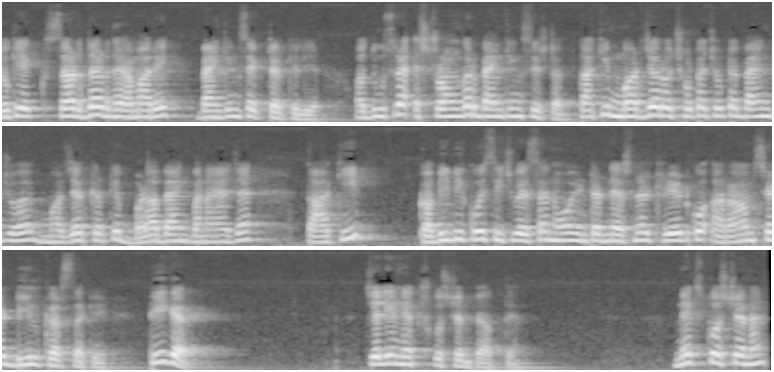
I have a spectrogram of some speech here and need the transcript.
जो कि एक सरदर्द है हमारे बैंकिंग सेक्टर के लिए। और दूसरा स्ट्रॉन्गर बैंकिंग सिस्टम ताकि मर्जर और छोटे छोटे बैंक जो है मर्जर करके बड़ा बैंक बनाया जाए, ताकि कभी भी कोई सिचुएशन हो इंटरनेशनल ट्रेड को आराम से डील कर सके। ठीक है? चलिए नेक्स्ट क्वेश्चन पे आते हैं। नेक्स्ट क्वेश्चन है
